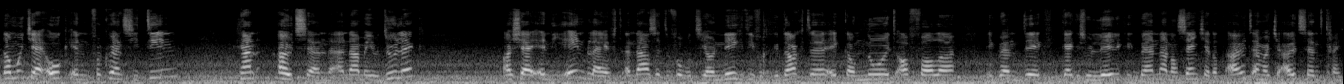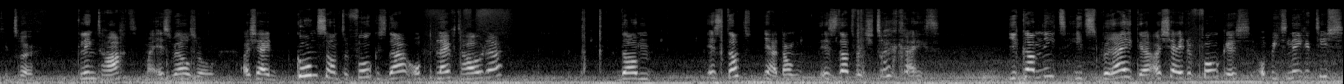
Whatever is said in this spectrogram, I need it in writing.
dan moet jij ook in frequentie 10 gaan uitzenden. En daarmee bedoel ik, als jij in die 1 blijft en daar zitten bijvoorbeeld jouw negatieve gedachten, ik kan nooit afvallen, ik ben dik, kijk eens hoe lelijk ik ben, nou, dan zend je dat uit en wat je uitzendt krijg je terug. Klinkt hard, maar is wel zo. Als jij constant de focus daarop blijft houden, dan is dat, ja, dan is dat wat je terugkrijgt. Je kan niet iets bereiken als jij de focus op iets negatiefs,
